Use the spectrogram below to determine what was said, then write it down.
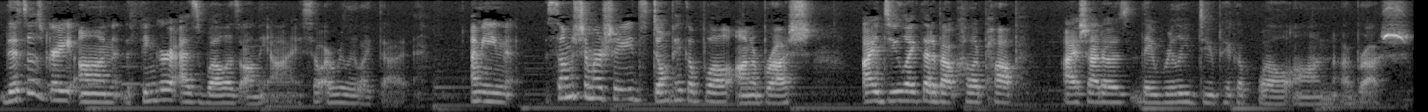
This is great on the finger as well as on the eye, so I really like that. I mean, some shimmer shades don't pick up well on a brush. I do like that about ColourPop eyeshadows. They really do pick up well on a brush.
